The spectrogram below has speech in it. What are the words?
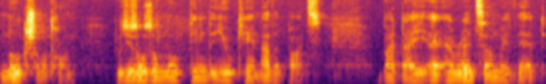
milk shorthorn, which is also milked in the UK and other parts. But I, I read somewhere that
